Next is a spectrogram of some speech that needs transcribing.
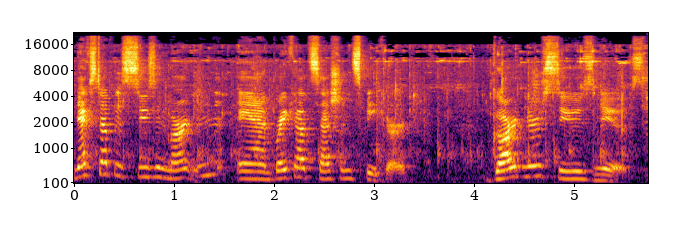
next up is susan martin and breakout session speaker Gardener Sue's News.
